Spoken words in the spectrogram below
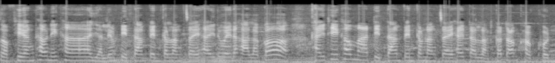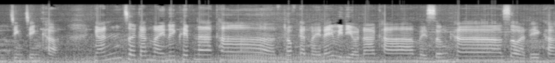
จบเพียงเท่านี้ค่ะ อย่าลืมติดตามเป็นกำลังใจให้ด้วยนะคะ แล้วก็ใครที่เข้ามาติดตามเป็นกำลังใจให้ตลอดก็ต้องขอบคุณจริง ๆ ค่ะ งั้นเจอกันใหม่ในคลิปหน้าค่ะพบกันใหม่ในวิดีโอหน้าค่ะไม่ซุ้งค่ะ สวัสดีค่ะ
